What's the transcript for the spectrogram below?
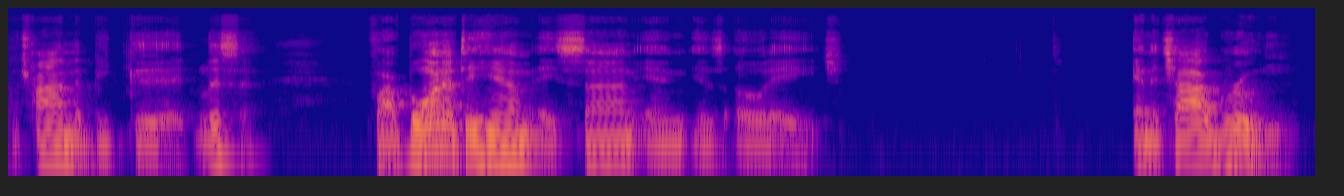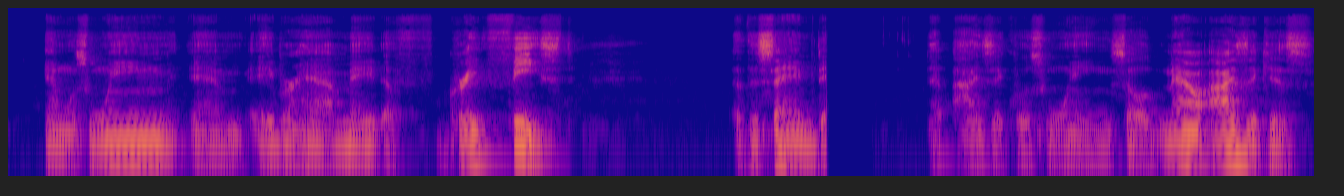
I'm trying to be good. Listen, for I've born unto him a son in his old age And the child grew and was weaned, and Abraham made a f- great feast of the same day that Isaac was weaned. So now Isaac is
